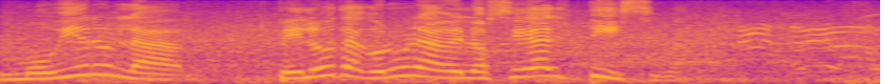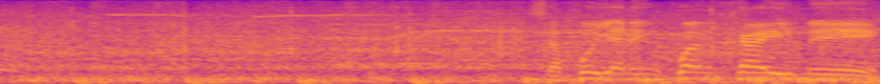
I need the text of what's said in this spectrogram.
movieron la pelota con una velocidad altísima. Apoyan en Juan Jaime.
